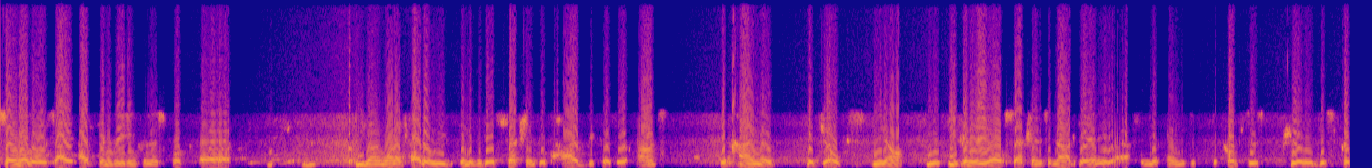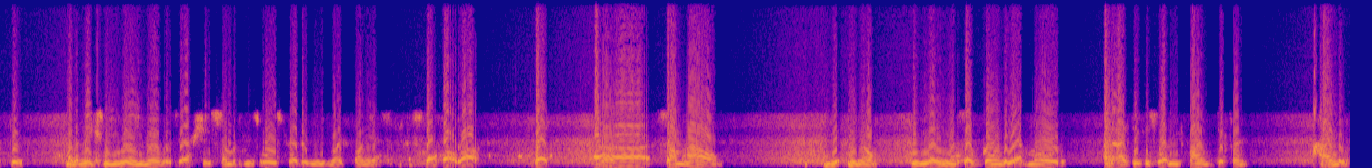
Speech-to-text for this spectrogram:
So, in other words, I, I've been reading from this book. Uh, you know, when I try to read individual sections, it's hard because there aren't the kind of the jokes. You know, you, you can read whole sections and not get any laughs, and the, and the, the purpose is purely descriptive, and it makes me really nervous. Actually, as somebody who's always tried to read my funny stuff out loud, but uh, somehow, you know, letting myself go into that mode, and I think it's let me find different kind of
